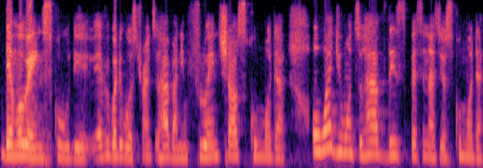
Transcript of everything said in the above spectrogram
then when we were in school, they, everybody was trying to have an influential school mother. Oh, why do you want to have this person as your school mother?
